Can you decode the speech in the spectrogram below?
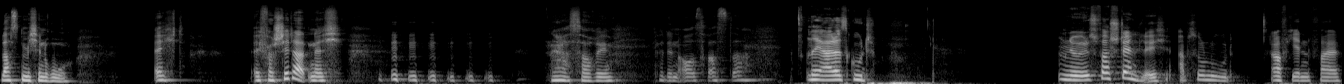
lasst mich in Ruhe. Echt. Ich verstehe das nicht. ja, sorry für den Ausraster. Naja, alles gut. Nö, ist verständlich, absolut. Auf jeden Fall.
